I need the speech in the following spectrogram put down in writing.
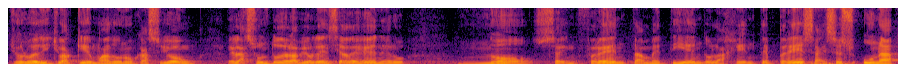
Yo lo he dicho aquí en más de una ocasión, el asunto de la violencia de género no se enfrenta metiendo la gente presa. Eso es, una,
